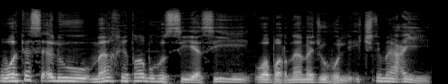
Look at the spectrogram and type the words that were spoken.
وتسأل ما خطابه السياسي وبرنامجه الاجتماعي.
